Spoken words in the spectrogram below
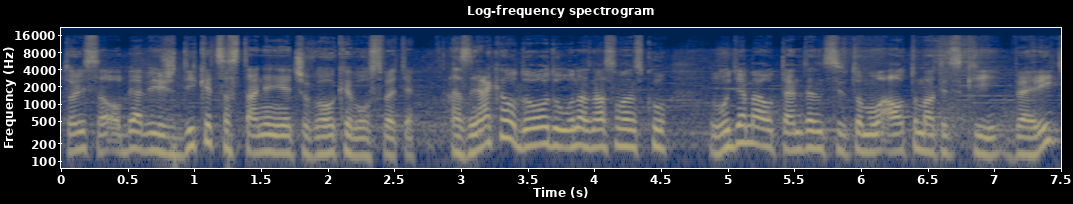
ktorý sa objaví vždy, keď sa stane niečo veľké vo svete. A z nejakého dôvodu u nás na Slovensku ľudia majú tendenciu tomu automaticky veriť,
